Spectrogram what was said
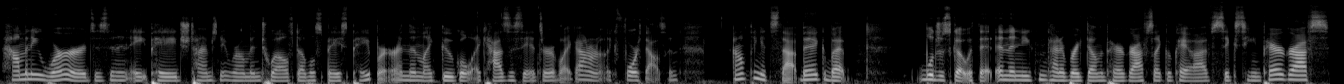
how many words is in an eight page times new roman 12 double space paper? And then like google like has this answer of like i don't know like 4000 i don't think it's that big but we'll just go with it. And then you can kind of break down the paragraphs like okay i have 16 paragraphs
